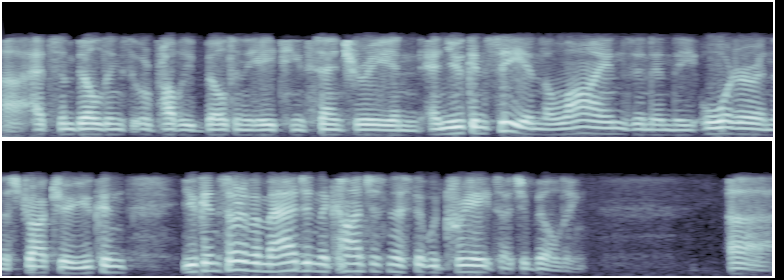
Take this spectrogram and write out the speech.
uh, at some buildings that were probably built in the 18th century, and and you can see in the lines and in the order and the structure, you can you can sort of imagine the consciousness that would create such a building. Uh,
